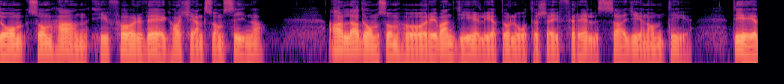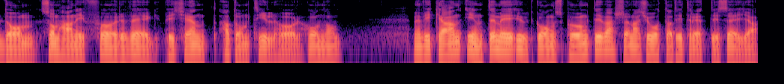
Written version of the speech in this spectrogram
de som han i förväg har känt som sina. Alla de som hör evangeliet och låter sig frälsa genom det, det är de som han i förväg bekänt att de tillhör honom. Men vi kan inte med utgångspunkt i verserna 28 till 30 säga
